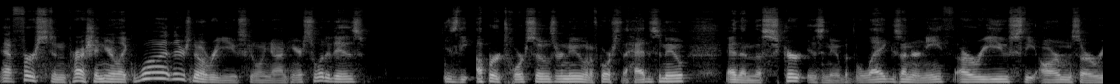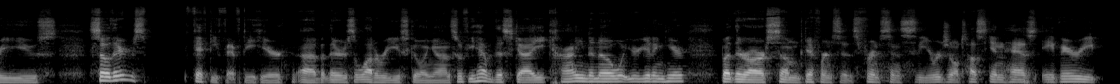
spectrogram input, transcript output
at first impression, you're like, what? There's no reuse going on here. So, what it is, is the upper torsos are new, and of course the head's new, and then the skirt is new, but the legs underneath are reuse, the arms are reuse. So, there's 50 50 here, uh, but there's a lot of reuse going on. So if you have this guy, you kind of know what you're getting here, but there are some differences. For instance, the original Tusken has a very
